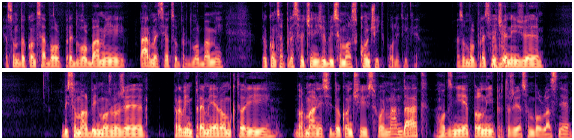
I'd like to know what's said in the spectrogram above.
ja som dokonca bol pred voľbami, pár mesiacov pred voľbami, dokonca presvedčený, že by som mal skončiť v politike. A som bol presvedčený, uh-huh. že by som mal byť možno, že prvým premiérom, ktorý normálne si dokončí svoj mandát, hoď nie je plný, pretože ja som bol vlastne,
